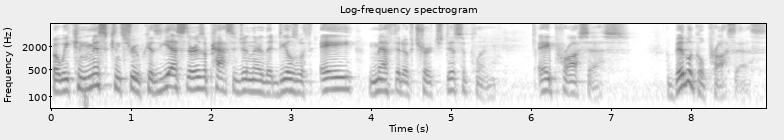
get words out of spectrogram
but we can misconstrue because, yes, there is a passage in there that deals with a method of church discipline, a process, a biblical process.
